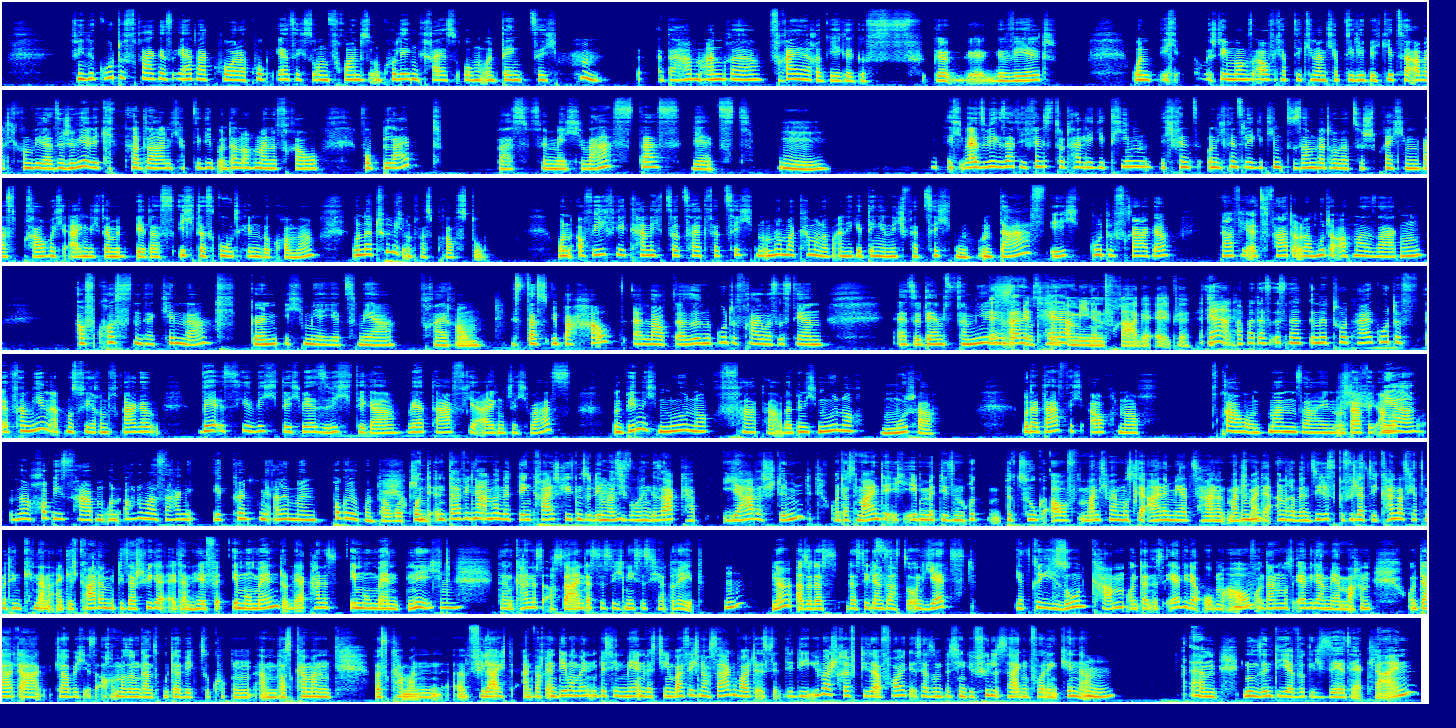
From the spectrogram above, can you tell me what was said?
Finde eine gute Frage, ist er d'accord? Da guckt er sich so im Freundes- und Kollegenkreis um und denkt sich, hm, da haben andere freiere Wege ge ge gewählt. Und ich stehe morgens auf, ich habe die Kinder, ich habe die lieb, ich gehe zur Arbeit, ich komme wieder, sind schon wieder die Kinder da und ich habe die lieb und dann auch meine Frau. Wo bleibt was für mich? Was das jetzt? Hm. Ich, also wie gesagt, ich finde es total legitim. Ich finde und ich finde es legitim, zusammen darüber zu sprechen, was brauche ich eigentlich, damit wir das, ich das gut hinbekomme. Und natürlich, und was brauchst du? Und auf wie viel kann ich zurzeit verzichten? Und Mama kann man auf einige Dinge nicht verzichten. Und darf ich, gute Frage, darf ich als Vater oder Mutter auch mal sagen, auf Kosten der Kinder gönne ich mir jetzt mehr Freiraum. Ist das überhaupt erlaubt? Also eine gute Frage, was ist deren also deren Familien. Das ist eine Tellerminenfrage, Elke. Ja, aber das ist eine, eine total gute äh, Familienatmosphärenfrage. Wer ist hier wichtig? Wer ist wichtiger? Wer darf hier eigentlich was? Und bin ich nur noch Vater oder bin ich nur noch Mutter? Oder darf ich auch noch Frau und Mann sein und darf ich auch ja. noch, noch, Hobbys haben und auch nochmal sagen, ihr könnt mir alle mal einen Puckel runterrutschen. Und, und darf ich noch einmal den Kreis schließen zu dem, mhm. was ich vorhin gesagt habe? Ja, das stimmt. Und das meinte ich eben mit diesem Rückbezug auf, manchmal muss der eine mehr zahlen und manchmal mhm. der andere. Wenn sie das Gefühl hat, sie kann das jetzt mit den Kindern eigentlich gerade mit dieser Schwiegerelternhilfe im Moment und er kann es im Moment nicht, mhm. dann kann es auch sein, dass es sich nächstes Jahr dreht. Mhm. Ne? Also, dass, dass sie dann sagt, so, und jetzt jetzt kriege ich so einen Kamm und dann ist er wieder oben auf mhm. und dann muss er wieder mehr machen. Und da, da glaube ich, ist auch immer so ein ganz guter Weg zu gucken, ähm, was kann man, was kann man äh, vielleicht einfach in dem Moment ein bisschen mehr investieren. Was ich noch sagen wollte, ist, die, die Überschrift dieser Folge ist ja so ein bisschen Gefühle zeigen vor den Kindern. Mhm. Ähm, nun sind die ja wirklich sehr, sehr klein.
